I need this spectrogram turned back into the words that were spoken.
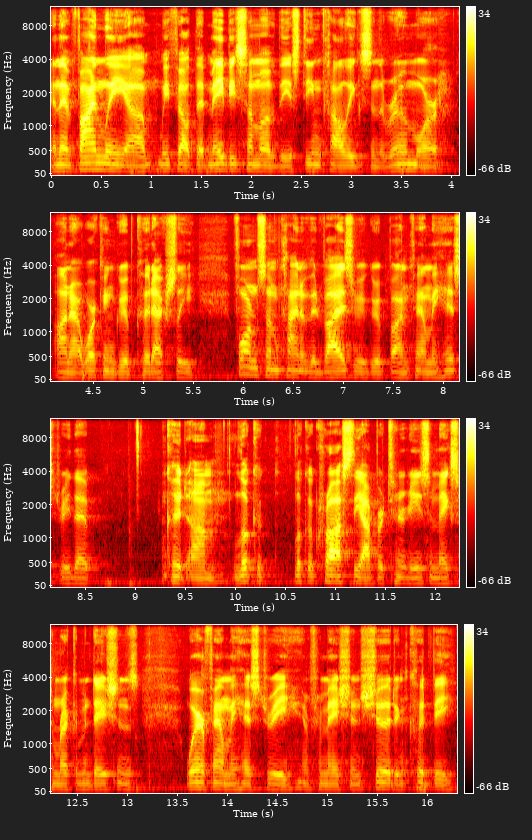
And then finally, um, we felt that maybe some of the esteemed colleagues in the room or on our working group could actually form some kind of advisory group on family history that could um, look, look across the opportunities and make some recommendations where family history information should and could be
